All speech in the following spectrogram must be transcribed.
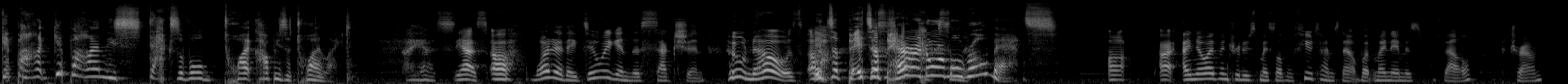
get behind, get behind these stacks of old twi- copies of Twilight. Ah, yes, yes. Oh, what are they doing in this section? Who knows? Ugh, it's a it's a paranormal romance. Uh, I, I know I've introduced myself a few times now, but my name is Val Patron.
